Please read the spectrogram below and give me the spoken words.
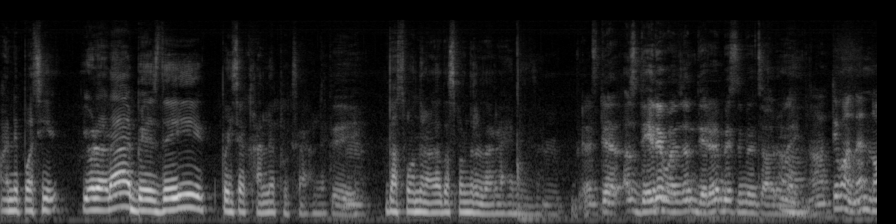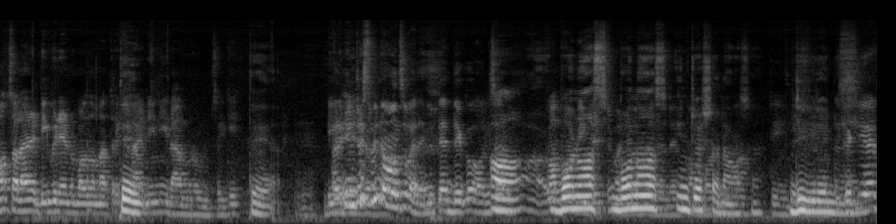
अनि पछि एउटा एउटा बेच्दै पैसा खानलाई पुग्छ आफूले दस पन्ध्र हजार दस पन्ध्र हजार राखेर हुन्छ त्यो अझ धेरै भयो भने झन् धेरै बेच्नु मिल्छ अरूलाई अँ, त्योभन्दा नि नचलाएर डिभिडेन्ड बदल मात्रै त्यही। खाने नि राम्रो हुन्छ कि। त्यही। इन्ट्रेस्ट पनि आउँछ भने त्यहाँ दिएको अनुसार अँ, बोनस बोनस इन्ट्रेस्टहरू आउँछ। डिभिडेन्ड सेयर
